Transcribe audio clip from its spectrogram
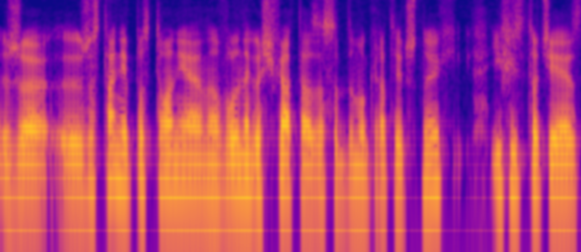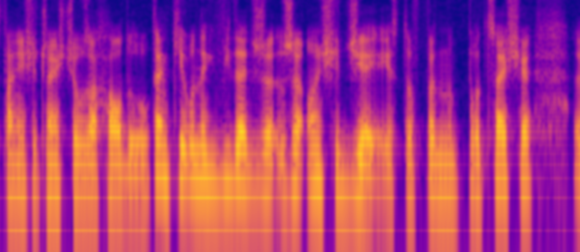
że, że stanie po stronie no, wolnego świata, zasad demokratycznych i w istocie stanie się częścią Zachodu. Ten kierunek widać, że, że on się dzieje. Jest to w pewnym procesie, y,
